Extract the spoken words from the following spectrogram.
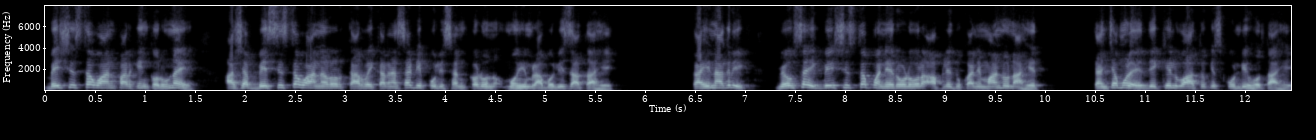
बेशिस्त वाहन पार्किंग करू नये अशा बेसिस्त वाहनांवर कारवाई करण्यासाठी पोलिसांकडून मोहीम राबवली जात आहे. काही नागरिक व्यावसायिक बेशिस्तपणे रोडवर आपले दुकाने मांडून आहेत. त्यांच्यामुळे देखील वाहतुकीस कोंडी होत आहे.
